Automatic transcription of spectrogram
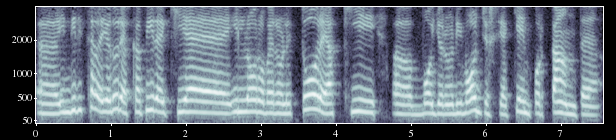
eh, indirizzare gli autori a capire chi è il loro vero lettore, a chi eh, vogliono rivolgersi, a chi è importante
